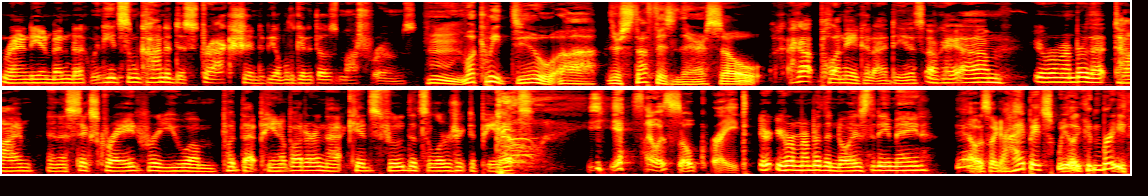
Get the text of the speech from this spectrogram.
Randy and Ben. Be like, we need some kind of distraction to be able to get at those mushrooms. Hmm, what can we do? Uh, their stuff isn't there, so I got plenty of good ideas. Okay, um, you remember that time in a sixth grade where you um put that peanut butter in that kid's food that's allergic to peanuts? yes, that was so great. you, you remember the noise that he made? Yeah, it was like a high pitched squeal. He couldn't breathe.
